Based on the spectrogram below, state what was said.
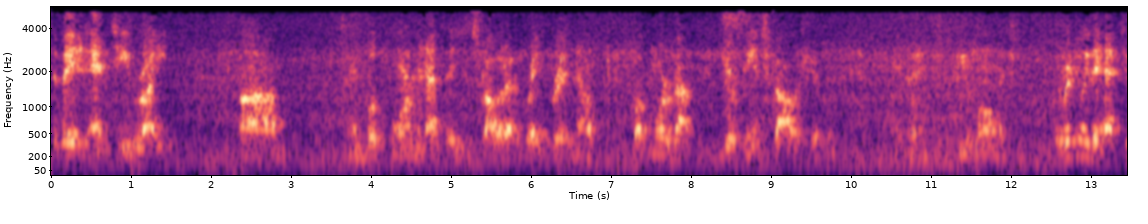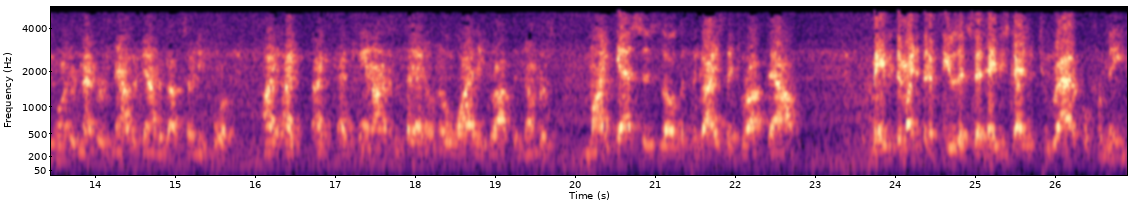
debated N.T. Wright um, in book form, and he's a scholar out of Great Britain. I'll talk more about European scholarship in, in, a few moments. Originally, they had 200 members. Now they're down to about 74. I, I, I, I can't honestly tell you. I don't know why they dropped the numbers. My guess is, though, that the guys that dropped out, maybe there might have been a few that said, "Hey, these guys are too radical for me."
